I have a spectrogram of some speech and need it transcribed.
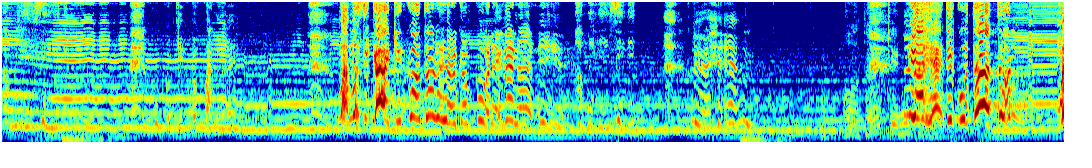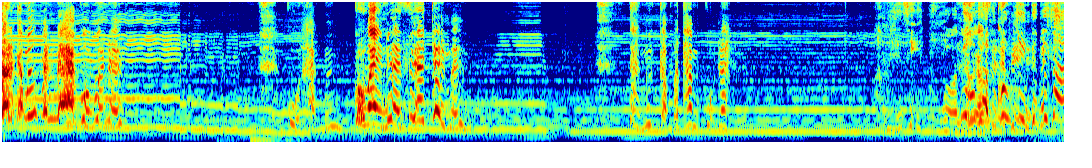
ทำไมสิกูก็คิดมาปั่นเลยว่ามึงสิกล้ากินข้อโทษอะไรกับกูได้ขนาดนี้ทำไมสิเหลือแห้งพ่อเธอกินเหลือแห้งที่กูเทิดทุนเหมือนกับมึงเป็นแม่กูคนหนึ่งกูหักมึง กูไว้เนื้อเสื้อใจมึง แต่มึงกลับมาทำกูได้ทำไม สิพ่อเราได้แบแล้วบความจริงกันไหมคะ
